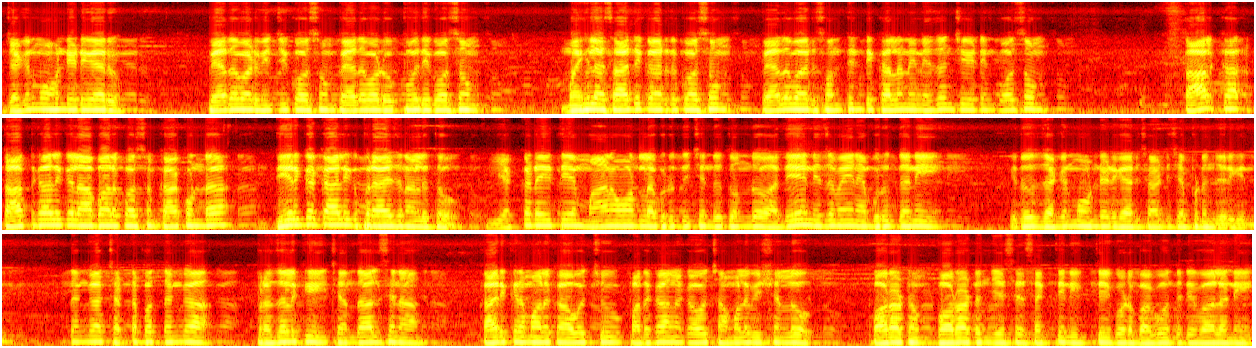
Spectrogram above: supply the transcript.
జగన్మోహన్ రెడ్డి గారు పేదవాడి విద్య కోసం పేదవాడి ఉపాధి కోసం మహిళా సాధికారత కోసం పేదవారి సొంతింటి కళని నిజం చేయడం కోసం తాత్కాలిక లాభాల కోసం కాకుండా దీర్ఘకాలిక ప్రయోజనాలతో ఎక్కడైతే మానవ వనరులు అభివృద్ధి చెందుతుందో అదే నిజమైన అభివృద్ధి అని ఈరోజు జగన్మోహన్ రెడ్డి గారి చాటి చెప్పడం జరిగింది. విధంగా చట్టబద్ధంగా ప్రజలకి చెందాల్సిన కార్యక్రమాలు కావచ్చు పథకాలను కావచ్చు అమలు విషయంలో పోరాటం పోరాటం చేసే శక్తిని యుక్తిని కూడా భగవంతుడు ఇవ్వాలని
